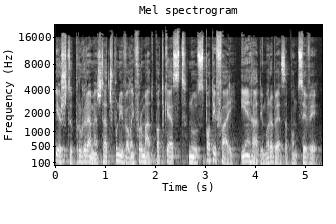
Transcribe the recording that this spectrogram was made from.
Este programa está disponível em formato podcast no Spotify e em radiomorabeza.cv.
